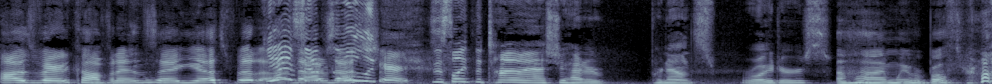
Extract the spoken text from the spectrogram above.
I was very confident in saying yes, but Yes, I, I'm absolutely. not sure. Is this like the time I asked you how to pronounce Reuters? Uh huh. And we were both wrong.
